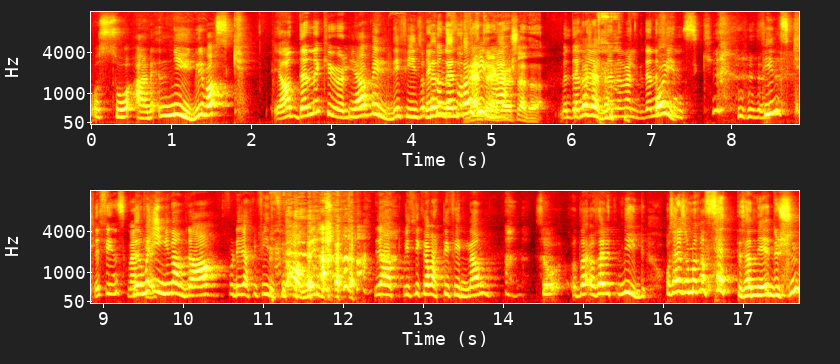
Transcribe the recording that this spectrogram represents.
Og så er det en nydelig vask. Ja, den er kul. Ja, veldig fin. Så Den den, kan du den ikke å sledde, da. Men den er, den er, veldig, den er finsk. Finsk. Det er finsk Den må ingen andre ha, for de har ikke finske aner. Har, hvis de ikke har vært i Finland. Så, og, det, og så er det nydelig. Og så er det sånn man kan sette seg ned i dusjen.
